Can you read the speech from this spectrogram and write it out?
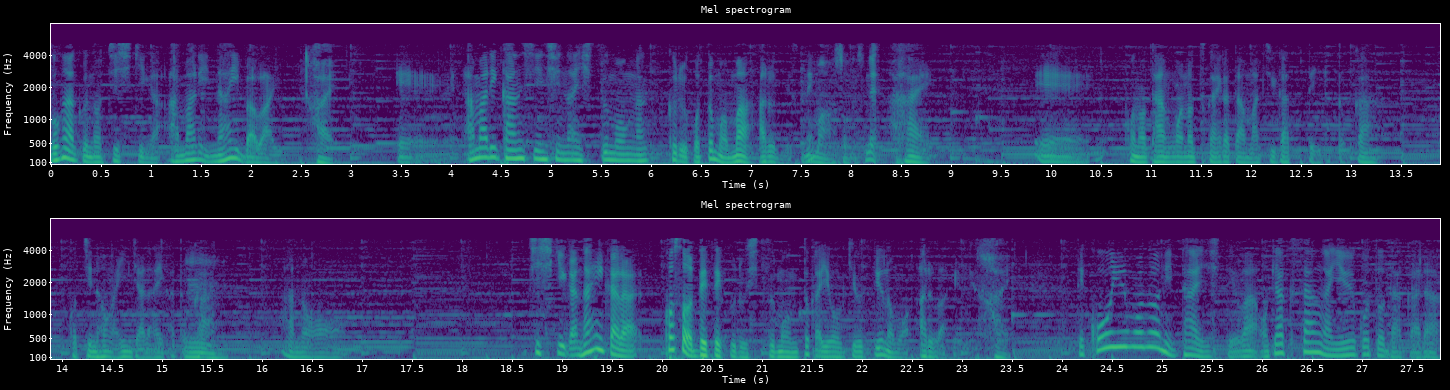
語学の知識があまりない場合、はいえー、あまり関心しない質問が来ることもまああるんですね。まあそうですね。はい。えー、この単語の使い方は間違っているとか、こっちの方がいいんじゃないかとか、うん、あの知識がないからこそ出てくる質問とか要求っていうのもあるわけです。はい、でこういうものに対してはお客さんが言うことだから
